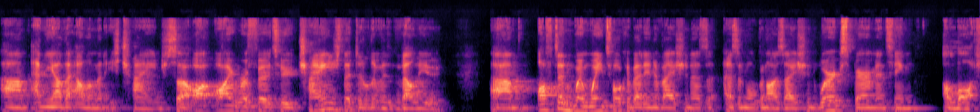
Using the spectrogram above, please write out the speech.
Um, and the other element is change. So I, I refer to change that delivers value. Um, often when we talk about innovation as, a, as an organization, we're experimenting a lot.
